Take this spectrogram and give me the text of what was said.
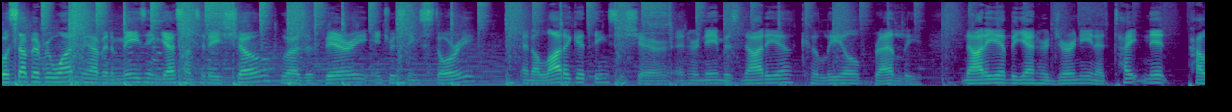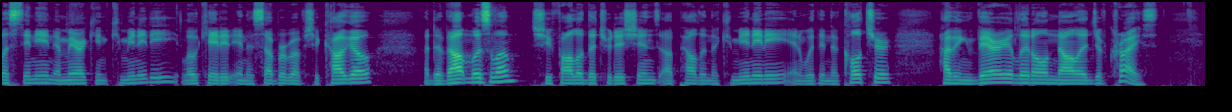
What's up, everyone? We have an amazing guest on today's show who has a very interesting story and a lot of good things to share, and her name is Nadia Khalil Bradley. Nadia began her journey in a tight knit Palestinian American community located in the suburb of Chicago. A devout Muslim, she followed the traditions upheld in the community and within the culture, having very little knowledge of Christ.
